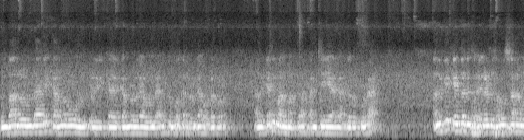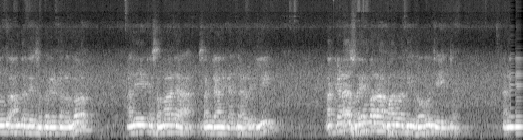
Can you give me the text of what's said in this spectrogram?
కుంభాలు ఉండాలి కర్ణము కర్ణులుగా ఉండాలి కుంభకర్ణులుగా ఉండకూడదు. అందుకని మనం అంతా పనిచేయాలి అందరూ కూడా. అందుకే కిందటి రెండు సంవత్సరాల ముందు ఆంధ్రప్రదేశ్ పర్యటనలో అనేక సమాజ సంఘానికి అంతా వెళ్ళి అక్కడ స్వయంవర పార్వతి హోమం చేయించారు. అనే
